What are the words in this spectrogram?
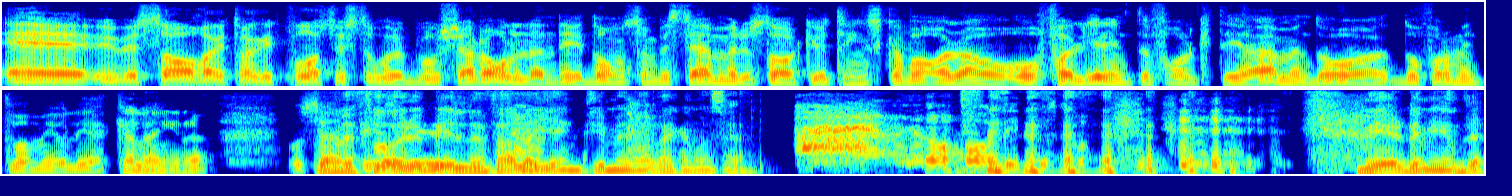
eh, USA har ju tagit på sig storebrorsa-rollen. Det är de som bestämmer hur saker och ting ska vara och, och följer inte folk det, ja, men då, då får de inte vara med och leka mm. längre. Och de är förebilden det... för alla gängkriminella kan man säga. ja, lite så. Mer eller mindre.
